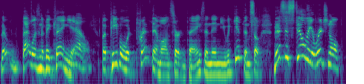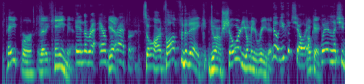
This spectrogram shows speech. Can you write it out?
that, that wasn't a big thing yet. No. But people would print them on certain things and then you would get them. So this is still the original paper that it came in. In the ra- yeah. wrapper. So our thought for the day, do I show it or do you want me to read it? No, you can show it. Okay. Well, unless you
